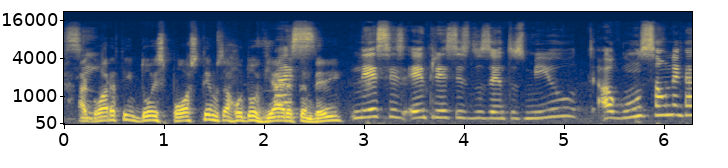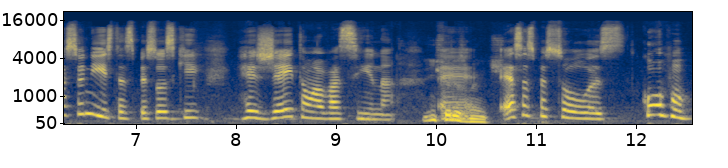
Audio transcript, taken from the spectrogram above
Sim. Agora tem dois postos, temos a rodoviária Mas também. Nesses, entre esses 200 mil, alguns são negacionistas, pessoas que rejeitam a vacina. Infelizmente. É, essas pessoas, como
